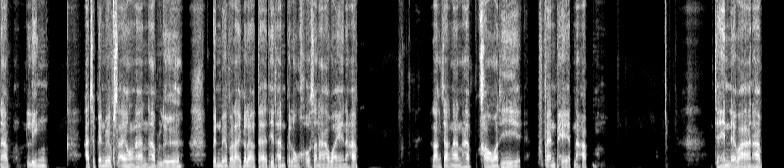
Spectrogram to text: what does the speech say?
นะครับ ลิงก์อาจจะเป็นเว็บไซต์ของท่านนะครับ หรือเป็นเว็บอะไรก็แล้ว แต่ที่ท่านไปลงโฆษณาไว้นะครับ หลังจากนั้นครับเข้ามาที่แฟนเพจนะครับ จะเห็นได้ว่านะครับ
